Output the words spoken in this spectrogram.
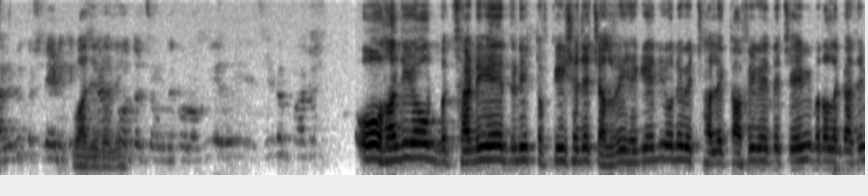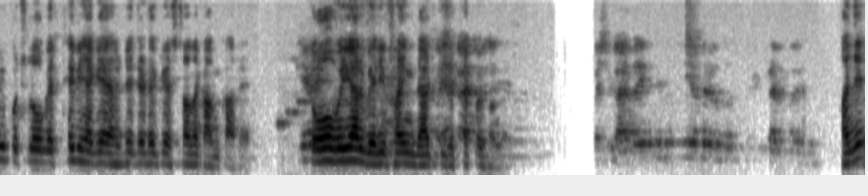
ਕੱਲ ਵੀ ਕੁਝ ਲੇਟ ਕੀਤੀ ਵਾਜਿਦ ਨਾ ਅਲੀ। ਉਧਰ ਚੌਂਕ ਦੇ ਕੋਲ ਉਹ ਵੀ ਇਸੇ ਦਾ ਪਾਰਟ ਉਹ ਹਾਂਜੀ ਉਹ ਸਾਡੀ ਇਹ ਜਿਹੜੀ ਤਫਤੀਸ਼ ਅਜੇ ਚੱਲ ਰਹੀ ਹੈਗੀ ਹੈ ਜੀ ਉਹਦੇ ਵਿੱਚ ਹਾਲੇ ਕਾਫੀ ਵੇਦੇ ਚ ਇਹ ਵੀ ਪਤਾ ਲੱਗਾ ਸੀ ਵੀ ਕੁਝ ਲੋਕ ਇੱਥੇ ਵੀ ਹੈਗੇ ਆ ਇਹੋ ਜਿਹੇ ਜਿਹੜੇ ਕਿ ਇਸ ਤਰ੍ਹਾਂ ਦਾ ਕੰਮ ਕਰ ਰਹੇ ਆ। ਤੋ ਵੀ ਆਰ ਵੈਰੀਫਾਈਂਗ ਦੈਟ ਕਿ ਜਿੱਥੇ ਕੋਈ ਹੁੰਦਾ ਸ਼ਿਕਾਇਤ ਆਈ ਸੀ ਜਾਂ ਫਿਰ ਉਦੋਂ ਗ੍ਰਿਫਤਾਰ ਕੀਤੀ ਹਾਂਜੀ?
